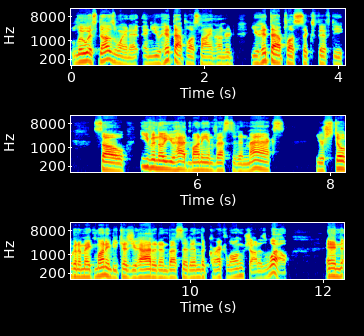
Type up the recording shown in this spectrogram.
Lewis does win it, and you hit that plus 900, you hit that plus 650. So even though you had money invested in Max, you're still going to make money because you had it invested in the correct long shot as well. And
